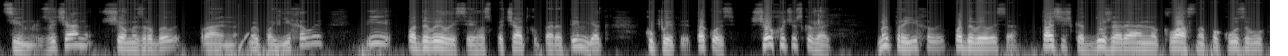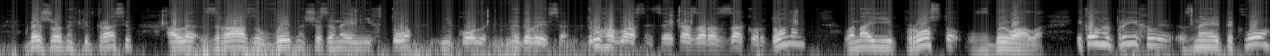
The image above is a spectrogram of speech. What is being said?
ціну. Звичайно, що ми зробили? Правильно, ми поїхали і подивилися його спочатку перед тим, як купити. Так ось, що хочу сказати. Ми приїхали, подивилися. Тачечка дуже реально класна по кузову, без жодних підкрасів, але зразу видно, що за нею ніхто ніколи не дивився. Друга власниця, яка зараз за кордоном, вона її просто вбивала. І коли ми приїхали, з неї текло,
